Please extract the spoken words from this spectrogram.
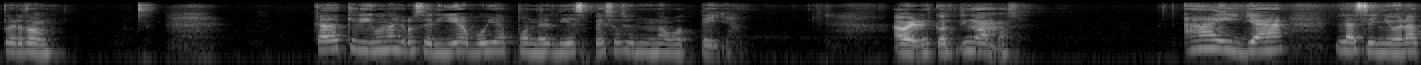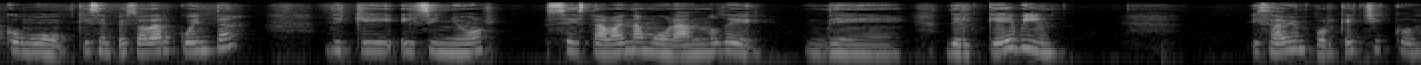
perdón. Cada que digo una grosería voy a poner 10 pesos en una botella. A ver, continuamos. Ay, ya la señora como que se empezó a dar cuenta de que el señor se estaba enamorando de, de, del Kevin. ¿Y saben por qué, chicos?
